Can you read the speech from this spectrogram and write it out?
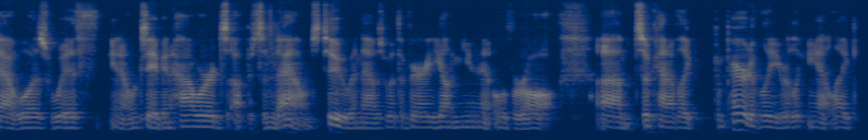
That was with you know Xavier Howard's ups and downs too, and that was with a very young unit overall. Um, so kind of like comparatively, you're looking at like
